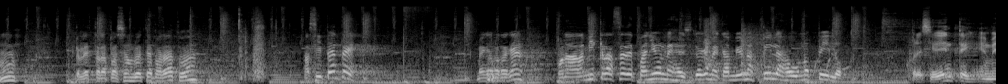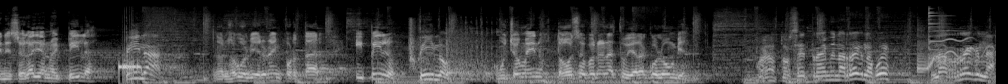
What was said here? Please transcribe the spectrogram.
Mm, ¿Qué le estará pasando a este aparato, ah? Asistente, venga para acá. Para dar mi clase de español necesito que me cambie unas pilas o unos pilos. Presidente, en Venezuela ya no hay pila. ¡Pila! No los volvieron a importar. Y pilo, ¡Pilo! mucho menos. Todos se fueron a estudiar a Colombia. Bueno, entonces tráeme una regla, pues. La regla.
